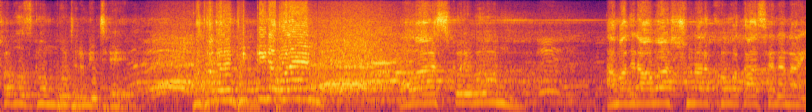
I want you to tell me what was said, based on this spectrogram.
সবুজ গম্বুজের নিচে। কথা বলেন ঠিক কিনা বলেন? আওয়াজ করে বলুন, আমাদের আওয়াজ শোনার ক্ষমতা আছে না নাই?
